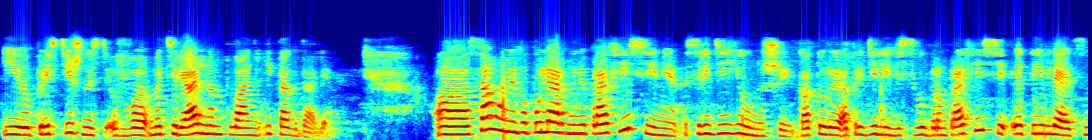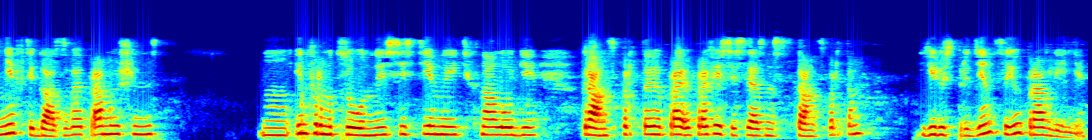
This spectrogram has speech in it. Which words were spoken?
и престижность в материальном плане и так далее. А, самыми популярными профессиями среди юношей, которые определились с выбором профессии, это является нефтегазовая промышленность, информационные системы и технологии, транспорт, профессии, связанные с транспортом, юриспруденция и управление.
